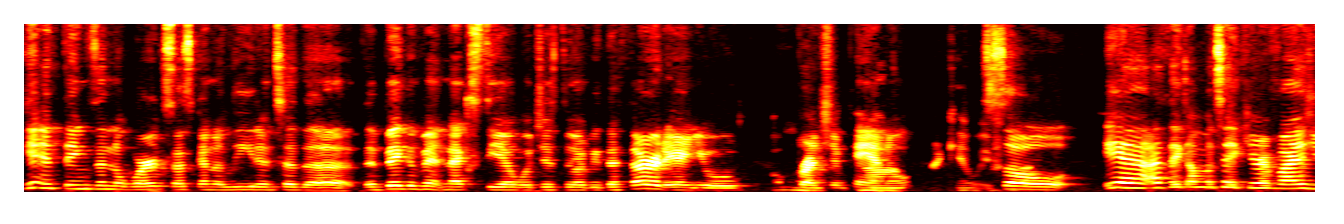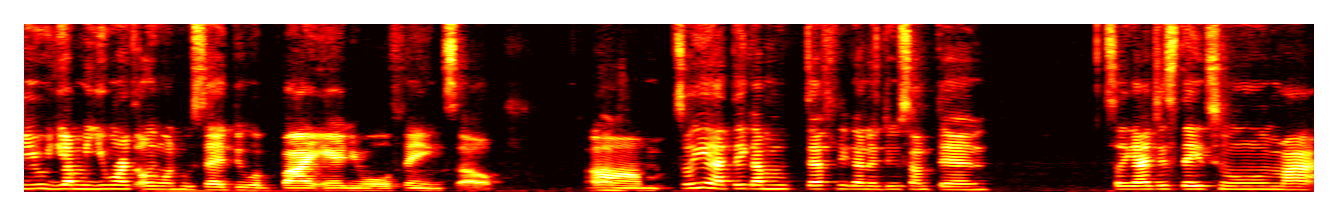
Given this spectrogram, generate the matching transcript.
getting things in the works that's going to lead into the the big event next year which is going to be the third annual oh brunch and panel. I can't wait so yeah i think i'm gonna take your advice. You, you i mean you weren't the only one who said do a biannual thing so um so yeah i think i'm definitely gonna do something so y'all just stay tuned. My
